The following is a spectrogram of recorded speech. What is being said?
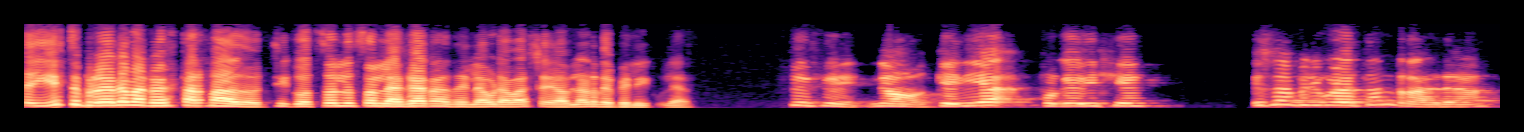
Y este programa no está armado, chicos, solo son las ganas de Laura Valle de hablar de películas. Sí, sí, no, quería, porque dije, es una película tan rara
